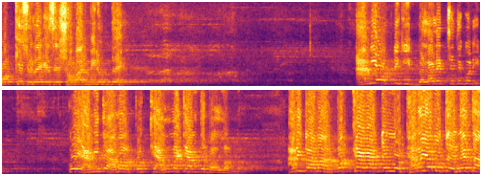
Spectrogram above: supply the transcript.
পক্ষে চলে গেছে সবার বিরুদ্ধে। আমি আপনি কি বেলালের চেতে করি কই, আমি তো আমার পক্ষে আল্লাহকে আনতে পারলাম না। আমি তো আমার পক্ষে আনার জন্য খারইয়া মতে নেতা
